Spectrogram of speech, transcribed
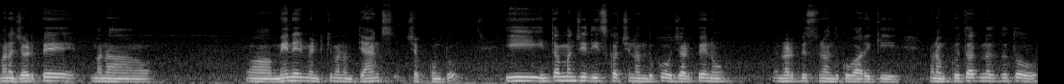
మన జడిపే మన మేనేజ్మెంట్కి మనం థ్యాంక్స్ చెప్పుకుంటూ ఈ ఇంత మంచి తీసుకొచ్చినందుకు జడిపేను నడిపిస్తున్నందుకు వారికి మనం కృతజ్ఞతతో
